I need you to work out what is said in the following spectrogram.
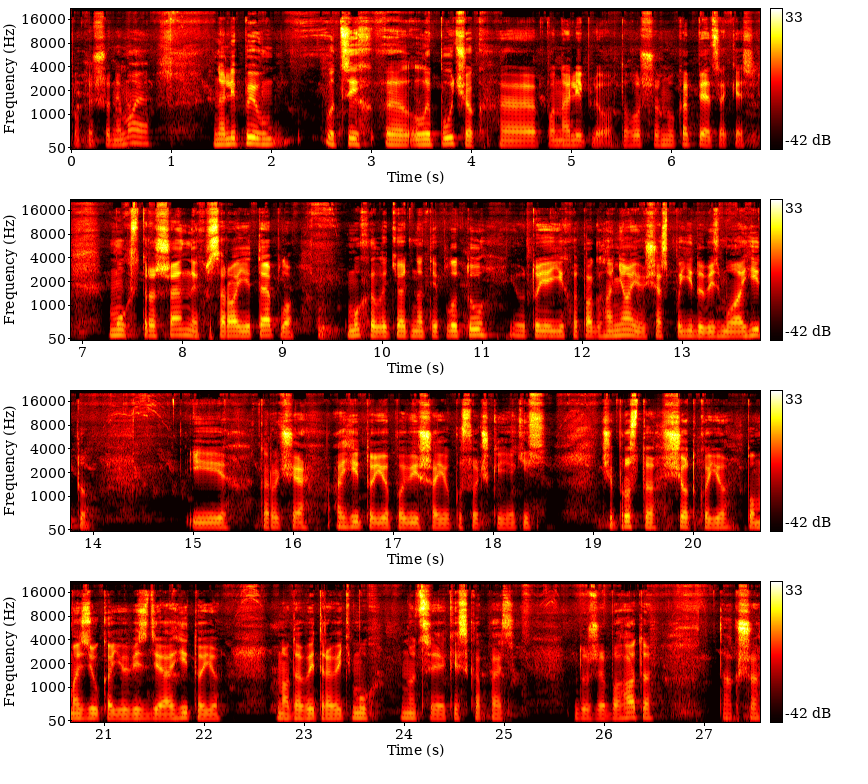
Поки що немає. Наліпив оцих е, липучок, е, поналіплював, того що ну капець якесь. Мух страшенних, в сараї тепло. Мухи летять на теплоту, і ото я їх отак ганяю. Зараз поїду, візьму агіту. І, коротше, агітою повішаю кусочки якісь. Чи просто щоткою помазюкаю везде агітою. Треба витравити мух. Ну це якийсь капець. Дуже багато. Так що,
